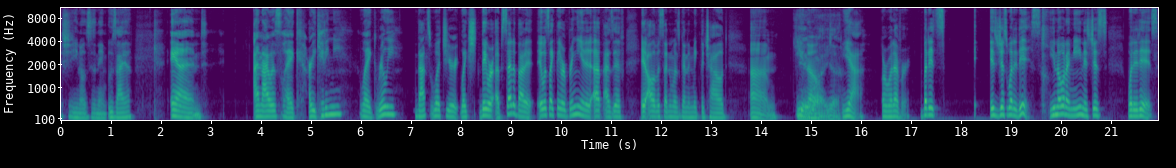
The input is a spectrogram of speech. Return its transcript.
she knows his name Uzziah, and and I was like, "Are you kidding me? Like, really? That's what you're like?" Sh- they were upset about it. It was like they were bringing it up as if it all of a sudden was going to make the child, um, you Yeah, know, right, yeah. yeah, or whatever. But it's it's just what it is. You know what I mean? It's just what it is.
